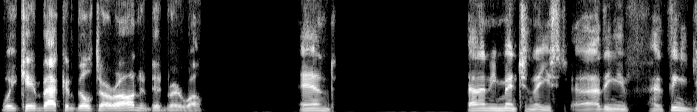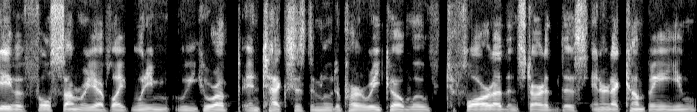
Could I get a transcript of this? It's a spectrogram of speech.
we came back and built our own and did very well. And and you mentioned that you, uh, I think you, I think you gave a full summary of like when you we grew up in Texas, then moved to Puerto Rico, moved to Florida, then started this internet company in,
